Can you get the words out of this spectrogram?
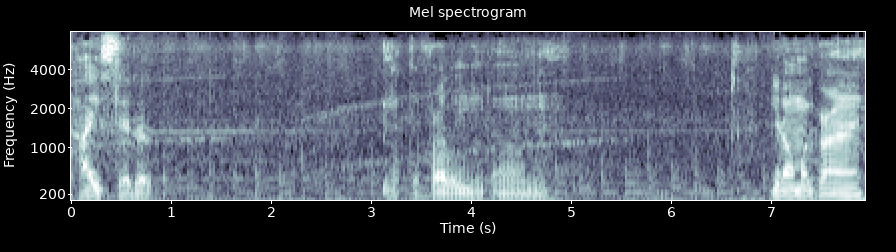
height set up. Have to probably um get on my grind.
